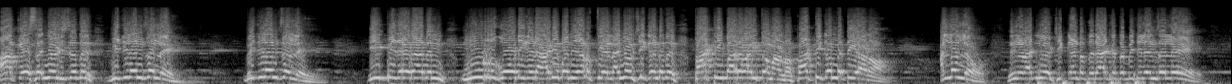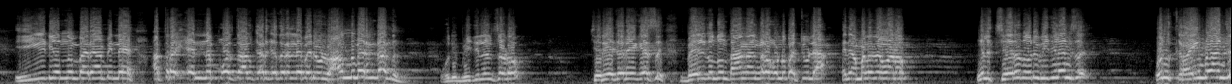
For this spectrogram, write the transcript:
ആ കേസ് അന്വേഷിച്ചത് വിജിലൻസ് അല്ലേ? വിജിലൻസ് അല്ലേ? ഇ പി ജയരാജൻ നൂറ് കോടിയുടെ അഴിമതി നടത്തിയാൽ അന്വേഷിക്കേണ്ടത് പാർട്ടി ഭാരവാഹിത്വമാണോ? പാർട്ടി കമ്മിറ്റിയാണോ? അല്ലല്ലോ. നിങ്ങൾ അന്വേഷിക്കേണ്ടത് രാജ്യത്തെ വിജിലൻസ് അല്ലേ? ഇ ഡി ഒന്നും വരാൻ പിന്നെ അത്ര എന്നെ പോലത്തെ ആൾക്കാർക്കെതിരല്ലേ വരുള്ളൂ. അതൊന്നും വരണ്ടെന്ന്. ഒരു വിജിലൻസ് ഇടോ ചെറിയ ചെറിയ കേസ് വലുതൊന്നും താങ്ങാൻ നിങ്ങളെ കൊണ്ട് പറ്റൂല. അതിന് നമ്മളെന്നെ വേണം. നിങ്ങൾ ചെറുതൊരു വിജിലൻസ് ഒരു ക്രൈം ബ്രാഞ്ച്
